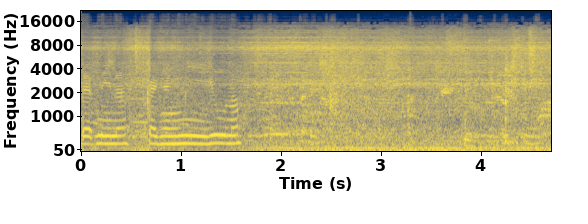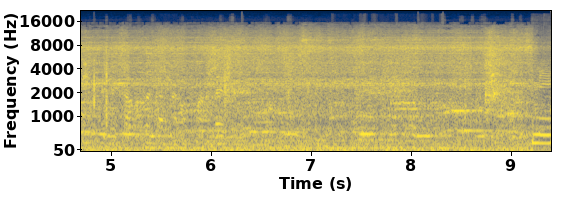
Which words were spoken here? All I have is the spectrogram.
แบบนี้นะก็ยังมีอยู่เนาะนี่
